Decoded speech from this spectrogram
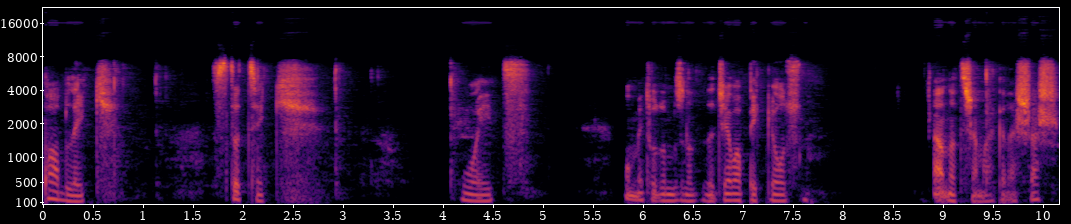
public static wait. Bu metodumuzun adı da cevap ekli olsun anlatacağım arkadaşlar.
